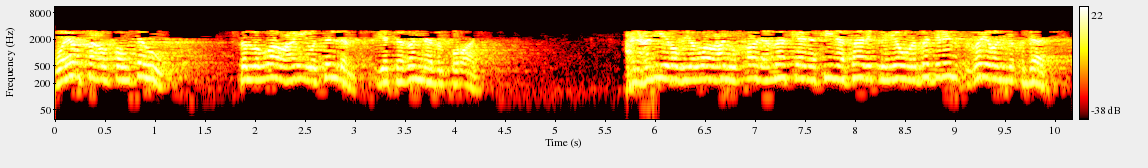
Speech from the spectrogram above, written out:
ويرفع صوته صلى الله عليه وسلم يتغنى بالقرآن. عن علي رضي الله عنه قال ما كان فينا فارق يوم بدر غير المقداد.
